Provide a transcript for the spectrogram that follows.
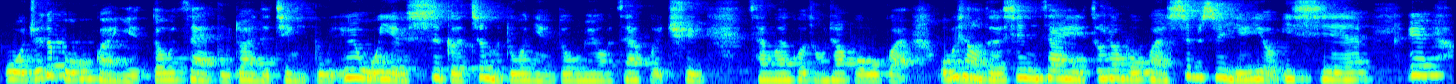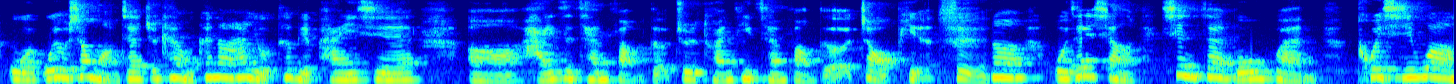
我觉得博物馆也都在不断的进步，因为我也事隔这么多年都没有再回去参观过宗教博物馆。我不晓得现在宗教博物馆是不是也有一些，因为我我有上网站去看，我看到他有特别拍一些呃孩子参访的，就是团体参访的照片。是，那我在想，现在博物馆会希望。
